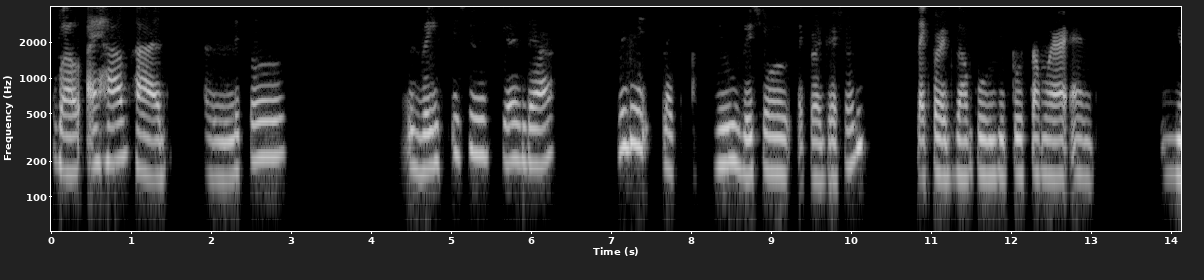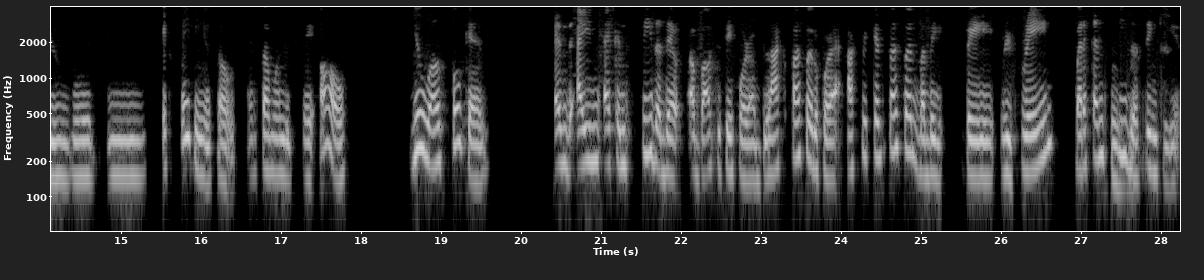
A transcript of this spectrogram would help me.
Well, I have had a little race issues here and there. Maybe like a few racial like regressions. Like for example, you'd go somewhere and you would be explaining yourself and someone would say, Oh, you're well spoken and I I can see that they're about to say for a black person or for an African person, but they they refrain. But I can see the mm-hmm. thinking.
